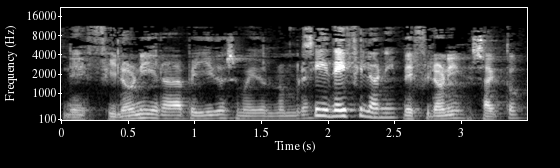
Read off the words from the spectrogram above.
de Filoni era el apellido se me ha ido el nombre Sí, Dave Filoni. de Filoni exacto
